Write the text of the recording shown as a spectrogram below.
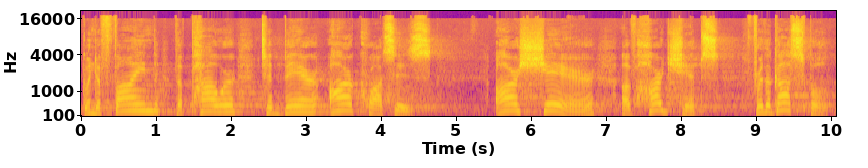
going to find the power to bear our crosses, our share of hardships for the gospel?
